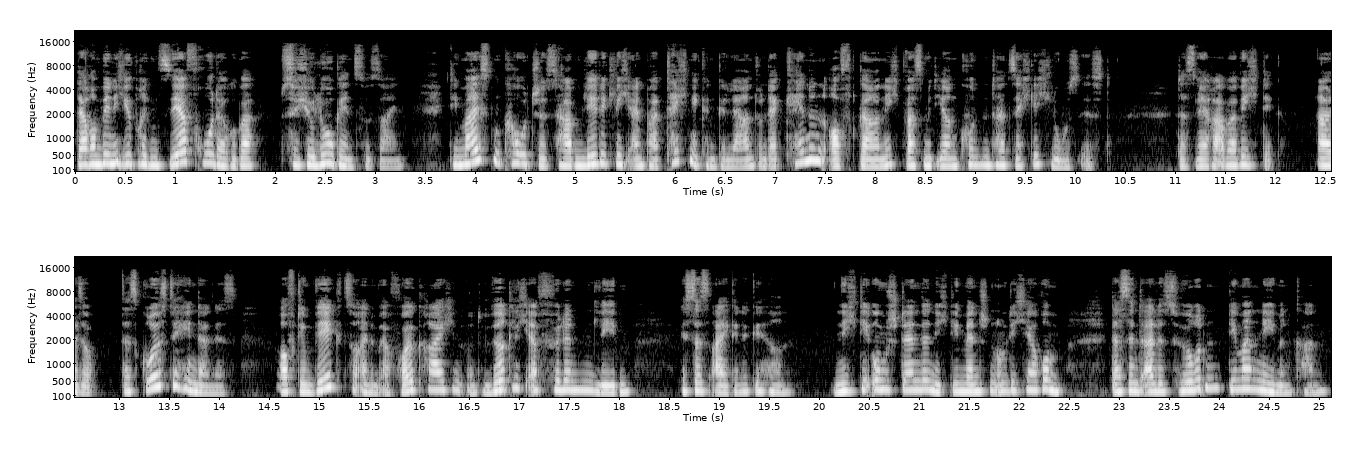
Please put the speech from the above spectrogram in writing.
Darum bin ich übrigens sehr froh darüber, Psychologin zu sein. Die meisten Coaches haben lediglich ein paar Techniken gelernt und erkennen oft gar nicht, was mit ihren Kunden tatsächlich los ist. Das wäre aber wichtig. Also, das größte Hindernis auf dem Weg zu einem erfolgreichen und wirklich erfüllenden Leben ist das eigene Gehirn. Nicht die Umstände, nicht die Menschen um dich herum. Das sind alles Hürden, die man nehmen kann.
